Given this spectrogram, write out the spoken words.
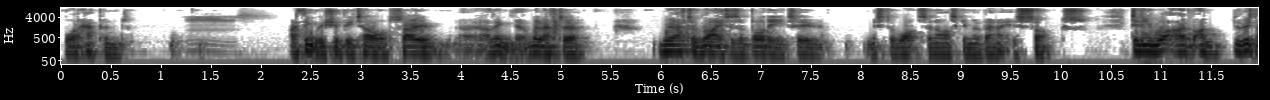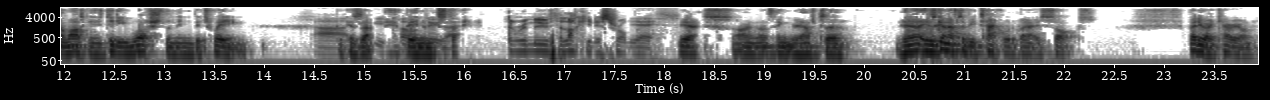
What happened? Mm. I think we should be told. So uh, I think we'll have to we'll have to write as a body to Mr. Watts and ask him about his socks. Did he? Wa- I, the reason I'm asking is, did he wash them in between? Uh, because that would have been a mistake. That. And remove the luckiness from them. Yes. Yes, I, I think we have to. Yeah, he's going to have to be tackled about his socks. But anyway, carry on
